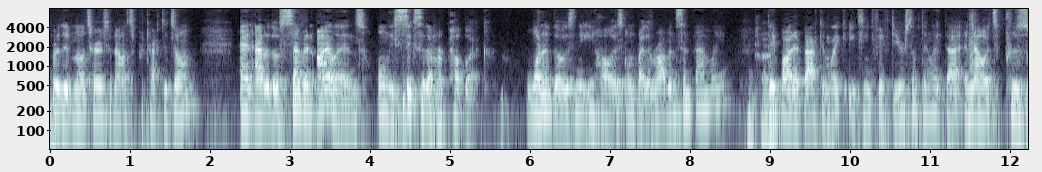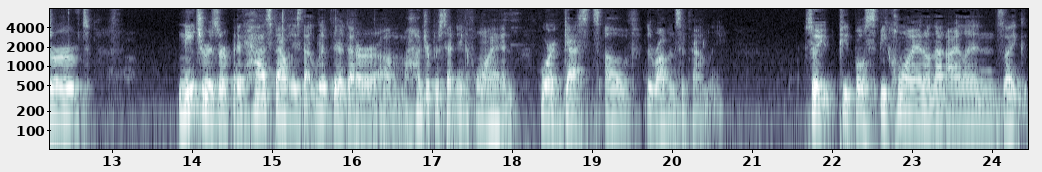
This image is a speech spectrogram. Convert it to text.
for the military, so now it's a protected zone. And out of those seven islands, only six of them are public. One of those, Ni'ihau, is owned by the Robinson family. They bought it back in like 1850 or something like that. And now it's preserved nature reserve, but it has families that live there that are um, 100% Native Hawaiian who are guests of the Robinson family. So you- people speak Hawaiian on that island. Like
